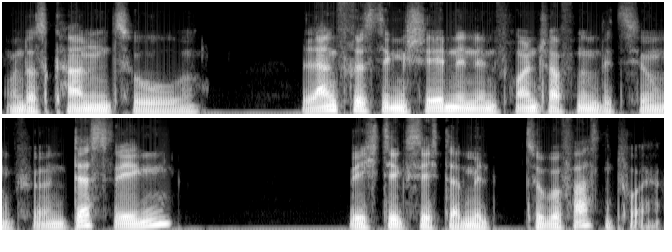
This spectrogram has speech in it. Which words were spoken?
Und das kann zu langfristigen Schäden in den Freundschaften und Beziehungen führen. Deswegen wichtig, sich damit zu befassen vorher.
